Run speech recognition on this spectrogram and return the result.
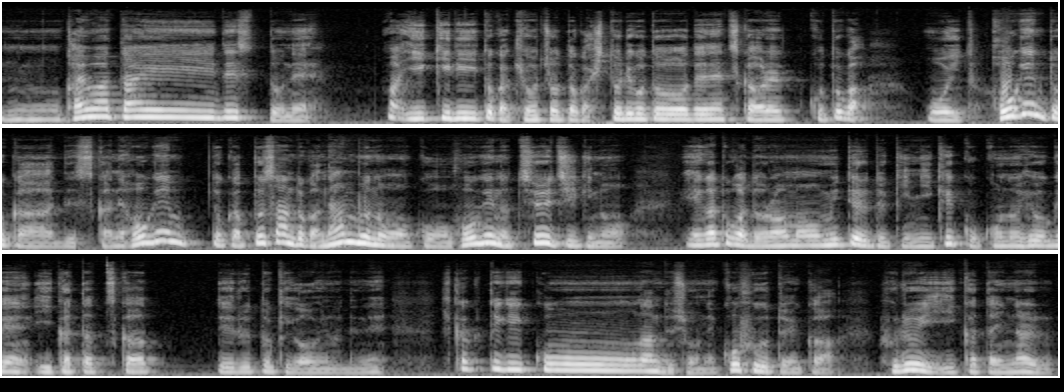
うん会話体ですとね、まあ、言い切りとか強調とか独り言でね使われることが多い多いと。方言とかですかね。方言とかプサンとか南部のこう方言の強い地域の映画とかドラマを見てる時に結構この表現言い方使ってる時が多いのでね。比較的こうなんでしょうね。古風というか古い言い方になる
